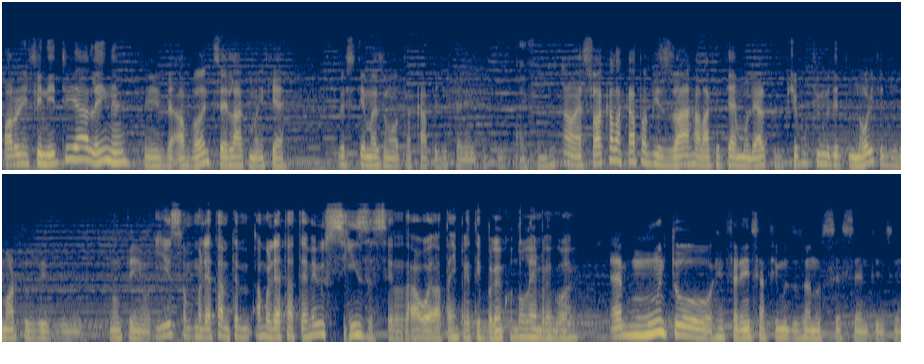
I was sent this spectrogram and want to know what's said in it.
Para o infinito e além, né? E Avante, sei lá como é que é. Ver se tem mais uma outra capa diferente enfim. Não, é só aquela capa bizarra lá que tem a mulher, tipo o filme de Noite dos Mortos Vivos. né? Não tem outra. Isso, a mulher, tá, a mulher tá até meio cinza, sei lá, ou ela tá em preto e branco, não lembro agora. É muito referência a filme dos anos 60 em si.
